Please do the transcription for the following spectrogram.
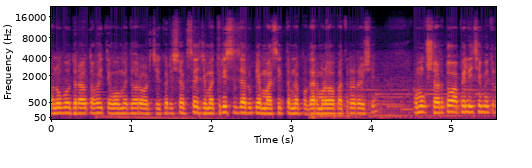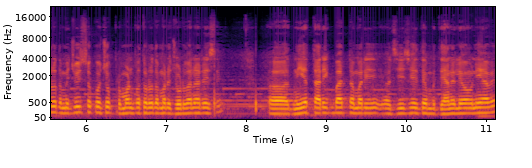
અનુભવ ધરાવતા હોય તેવા ઉમેદવારો અરજી કરી શકશે, જેમાં ત્રીસ હજાર રૂપિયા માસિક તમને પગાર મળવાપાત્ર રહેશે. અમુક શરતો આપેલી છે મિત્રો, તમે જોઈ શકો છો, પ્રમાણપત્રો તમારે જોડવાના રહેશે. નિયત તારીખ બાદ તમારી અરજી છે તે ધ્યાને લેવાની આવે.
